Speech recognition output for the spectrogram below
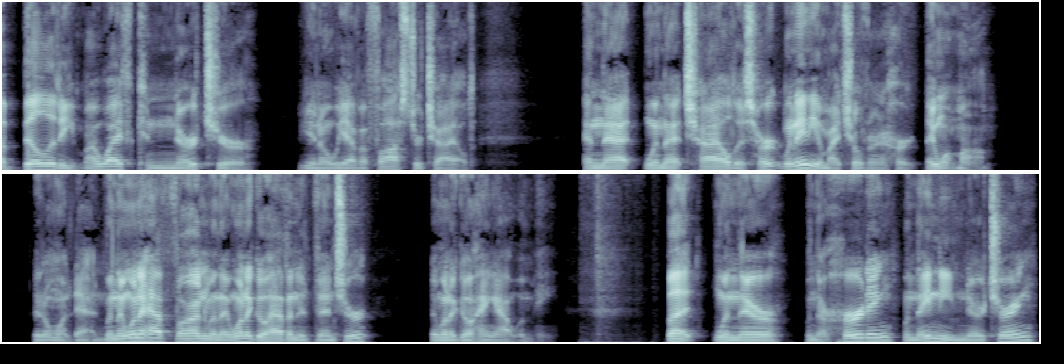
ability. My wife can nurture. You know, we have a foster child, and that when that child is hurt, when any of my children are hurt, they want mom. They don't want dad. Mhm. When they want to have fun, when they want to go have an adventure, they want to go hang out with me. But when they're when they're hurting, when they need nurturing,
